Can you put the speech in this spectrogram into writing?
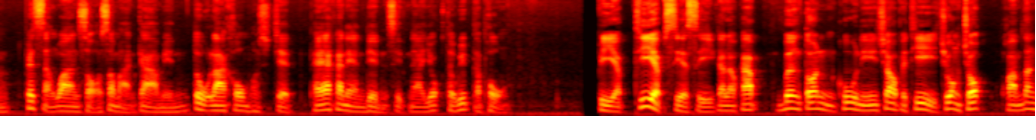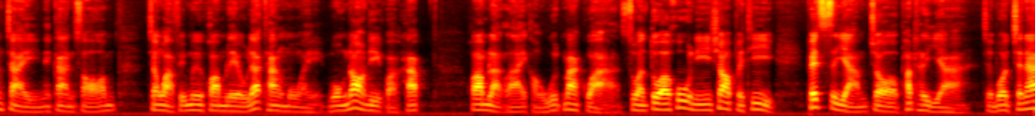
3 เพชรสังวานสอสมานกาเมนตุลาคม 67 แพ้คะแนนเด่นสิทธินายกทวิปตะพงศ์ เปรียบเทียบเสียดสีกันแล้วครับ เบื้องต้นคู่นี้ชอบไปที่ช่วงชก ความตั้งใจในการซ้อม จังหวะฝีมือความเร็วและทางมวย วงนอกดีกว่าครับ ความหลากหลายของวุธมากกว่า ส่วนตัวคู่นี้ชอบไปที่เพชรสยามจอพัทยา จะบทชนะ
